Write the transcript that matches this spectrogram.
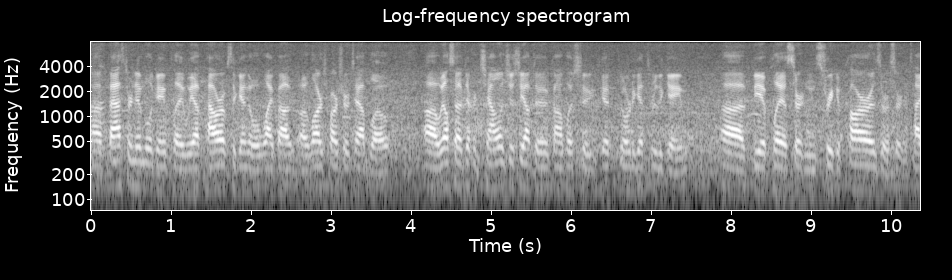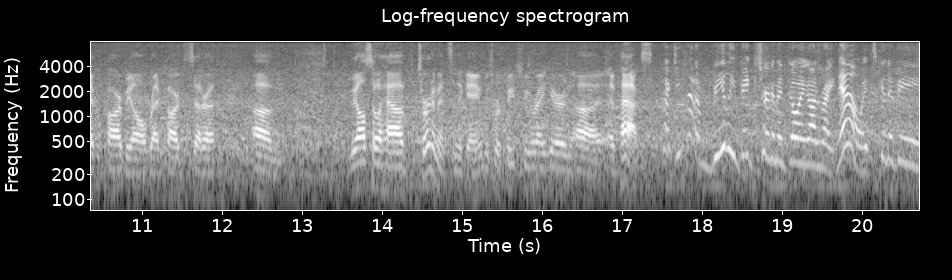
uh, faster, nimble gameplay. We have power-ups again that will wipe out a large part of your tableau. Uh, we also have different challenges you have to accomplish to get in order to get through the game. Be it play a certain streak of cards or a certain type of card, be all red cards, etc. Um, we also have tournaments in the game, which we're featuring right here uh, at PAX. In fact, you've got a really big tournament going on right now. It's going to be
